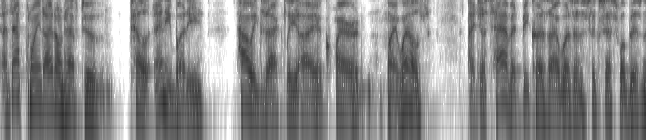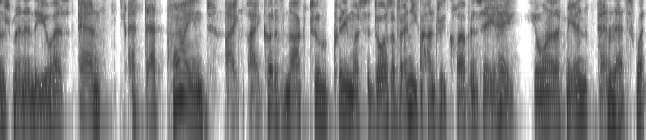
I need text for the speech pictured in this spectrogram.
At that point, I don't have to tell anybody how exactly I acquired my wealth. I just have it because I wasn't a successful businessman in the U.S. And at that point, I, I could have knocked to pretty much the doors of any country club and say, "Hey, you want to let me in?" And that's when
